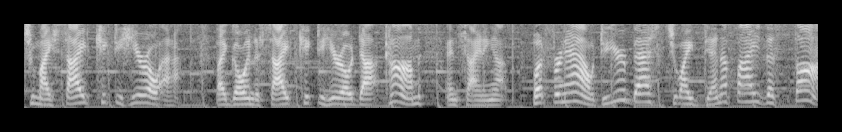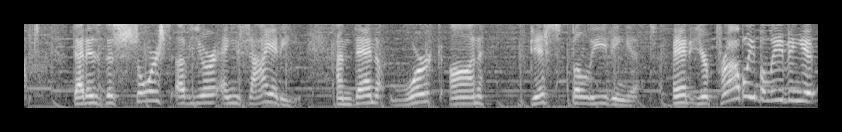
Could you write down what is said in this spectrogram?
to my Sidekick to Hero app by going to sidekicktohero.com and signing up. But for now, do your best to identify the thought that is the source of your anxiety and then work on disbelieving it. And you're probably believing it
